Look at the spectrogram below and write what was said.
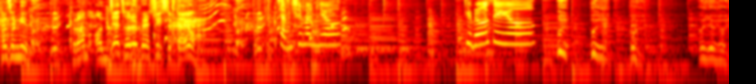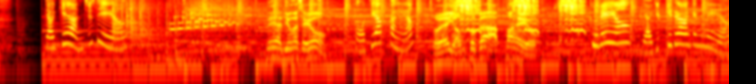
선생님 그럼 언제 저를 뵐 수 있을까요? 잠시만요. 들어오세요. 여기에 앉으세요. 네 안녕하세요 어디 아파요? 저의 염소가 아파해요 그래요. 약이 필요하겠네요.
